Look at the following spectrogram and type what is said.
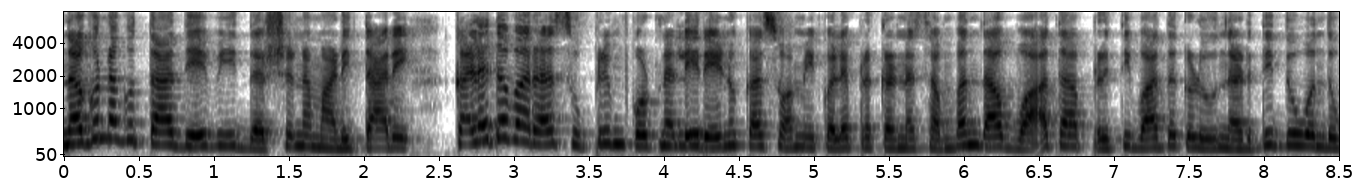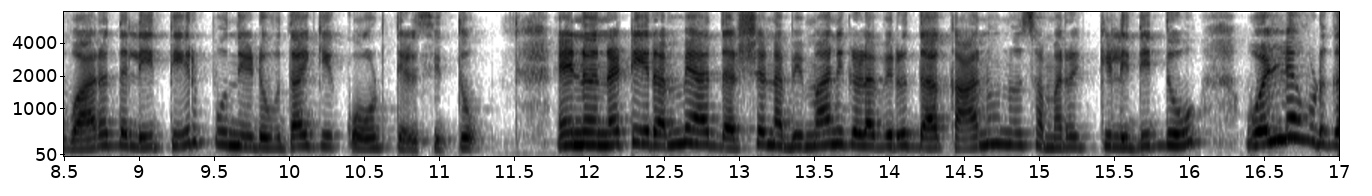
ನಗು ನಗುತ್ತಾ ದೇವಿ ದರ್ಶನ ಮಾಡಿದ್ದಾರೆ. ಕಳೆದ ವಾರ ಸುಪ್ರೀಂ ಕೋರ್ಟ್ನಲ್ಲಿ ರೇಣುಕಾ ಸ್ವಾಮಿ ಕೊಲೆ ಪ್ರಕರಣ ಸಂಬಂಧ ವಾದ ಪ್ರತಿವಾದಗಳು ನಡೆದಿದ್ದು ಒಂದು ವಾರದಲ್ಲಿ ತೀರ್ಪು ನೀಡುವುದಾಗಿ ಕೋರ್ಟ್ ತಿಳಿಸಿತ್ತು. ಇನ್ನು ನಟಿ ರಮ್ಯಾ ದರ್ಶನ್ ಅಭಿಮಾನಿಗಳ ವಿರುದ್ಧ ಕಾನೂನು ಸಮರಕ್ಕಿಳಿದಿದ್ದು ಒಳ್ಳೆ ಹುಡುಗ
